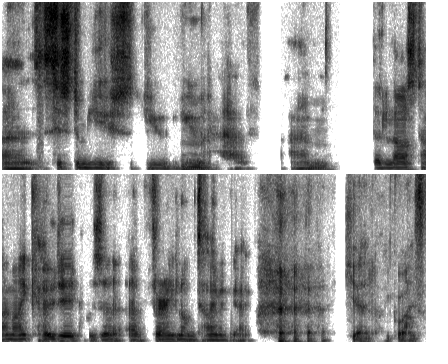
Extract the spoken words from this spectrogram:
uh, system use you you mm. have. Um, mm. The last time I coded was a, a very long time ago. yeah, likewise.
